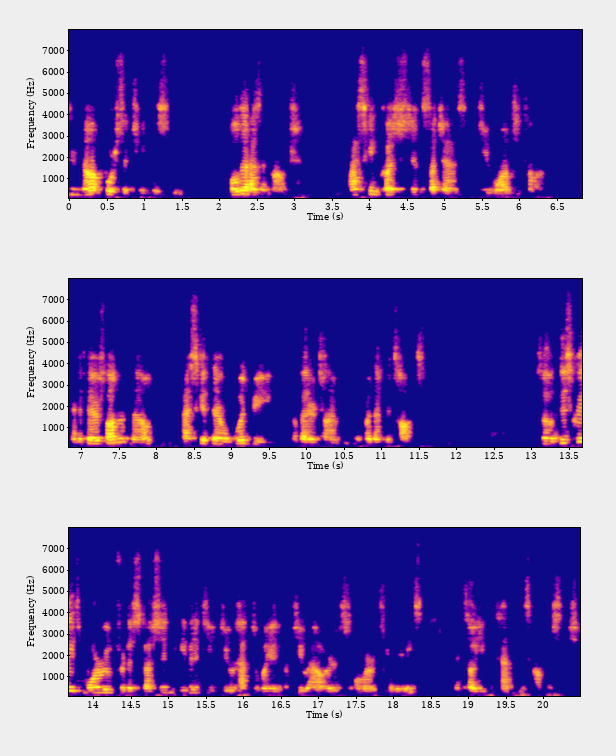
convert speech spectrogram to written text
do not force a teen to speak. Hold it as an option asking questions such as, Do you want to talk? And if they respond with no, ask if there would be a better time for them to talk to you. So this creates more room for discussion, even if you do have to wait a few hours or a few days until you can have this conversation.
